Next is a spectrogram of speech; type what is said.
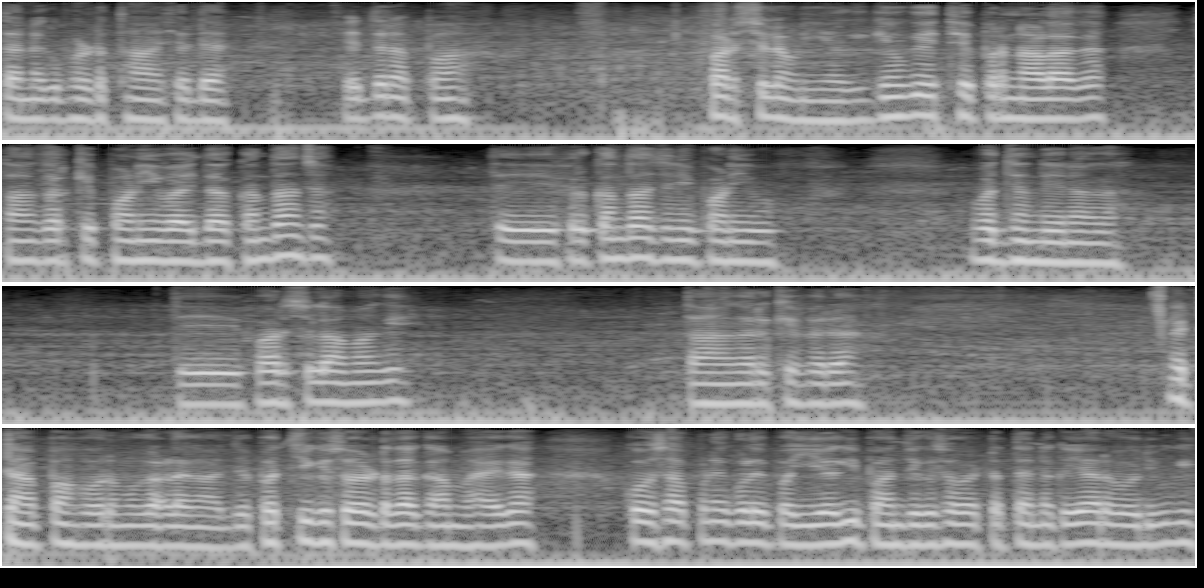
ਤਿੰਨ ਫੁੱਟ ਥਾਂ ਛੱਡਿਆ। ਇੱਧਰ ਆਪਾਂ ਫਰਸ਼ ਲਾਉਣੀ ਹੈਗੀ ਕਿਉਂਕਿ ਇੱਥੇ ਪਰਨਾਲਾ ਹੈਗਾ ਤਾਂ ਕਰਕੇ ਪਾਣੀ ਵੱਜਦਾ ਕੰਧਾਂ 'ਚ, ਤੇ ਫਿਰ ਕੰਧਾਂ 'ਚ ਨਹੀਂ ਪਾਣੀ ਵੱਜਣ ਦੇਣਾਗਾ ਤੇ ਫਰਸ਼ ਲਾਵਾਂਗੇ। ਤਾਂ ਕਰਕੇ ਫਿਰ ਇੱਟਾਂ ਆਪਾਂ ਹੋਰ ਮੰਗਾ ਲਾਂਗੇ ਅੱਜ। 2500 ਇੱਟ ਦਾ ਕੰਮ ਹੈਗਾ। ਕੁਛ ਆਪਣੇ ਕੋਲੇ ਪਈ ਹੈਗੀ 500 ਇੱਟ 3000 ਹੋ ਜੂਗੀ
